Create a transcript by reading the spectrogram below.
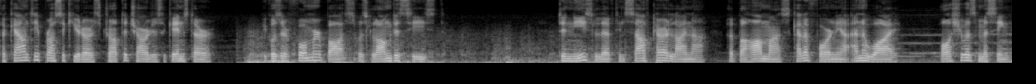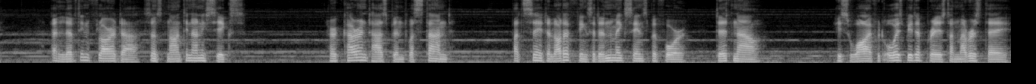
The county prosecutors dropped the charges against her because her former boss was long deceased. Denise lived in South Carolina, the Bahamas, California, and Hawaii while she was missing, and lived in Florida since 1996. Her current husband was stunned, but said a lot of things that didn't make sense before did now. His wife would always be depressed on Mother's Day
